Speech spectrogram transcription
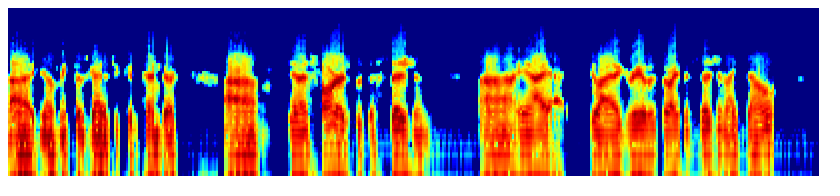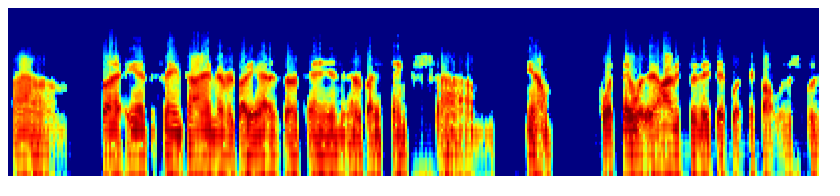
uh, you know make those guys a contender. Um, you know as far as the decision, uh, you know I, do I agree it was the right decision? I don't. Um, but you know, at the same time, everybody has their opinion, and everybody thinks, um, you know, what they were. Obviously, they did what they thought was was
